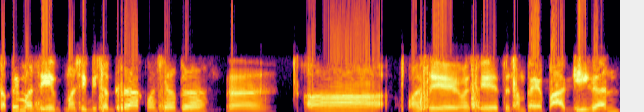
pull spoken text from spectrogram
Tapi masih masih bisa gerak, masih ada. Ah. eh masih masih itu sampai pagi kan.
